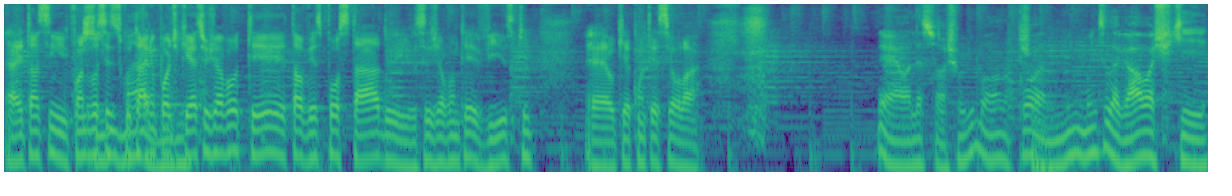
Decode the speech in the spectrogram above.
É, então, assim, quando vocês escutarem o podcast, eu já vou ter talvez postado e vocês já vão ter visto é, o que aconteceu lá. É, olha só, show de bola. Pô, show. muito legal. Acho que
